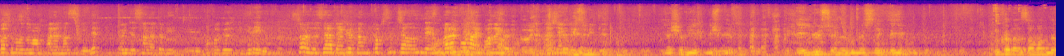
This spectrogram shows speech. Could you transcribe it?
Bakın o zaman para nasıl gelir? Önce sanata bir e, kafa göz bir girelim. Sonra da Serdar Gökhan'ın kapısını çalalım derim. Para kolay bana göre. Teşekkür ederim. Yaşım 71. 53 senedir bu meslekteyim. Bu kadar zamandır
